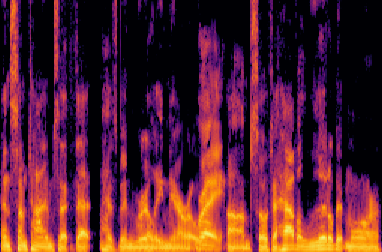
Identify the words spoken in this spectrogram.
And sometimes that, that has been really narrow. Right. Um, so to have a little bit more,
